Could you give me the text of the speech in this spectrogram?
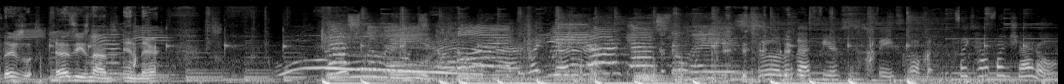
Oh, there's Ezzy's not in there. Castaways, ahoy. We are castaways. Oh, look at that fierce face. Oh, but it's like half on shadow.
